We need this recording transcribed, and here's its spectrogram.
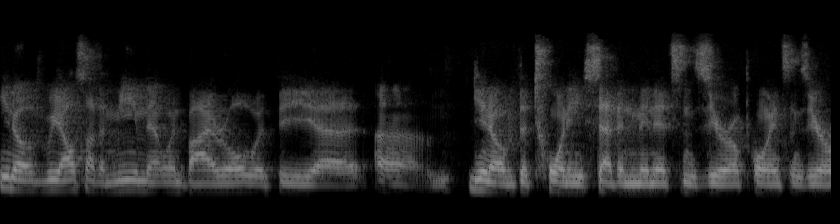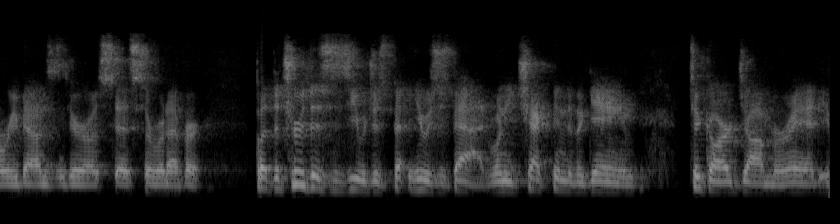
you know we all saw the meme that went viral with the uh, um, you know the 27 minutes and zero points and zero rebounds and zero assists or whatever. But the truth is, is he was just he was just bad when he checked into the game to guard Ja Morant. He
